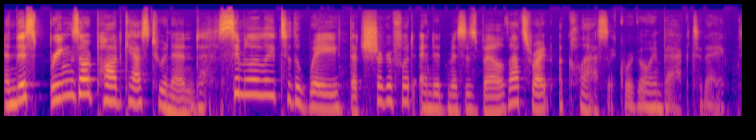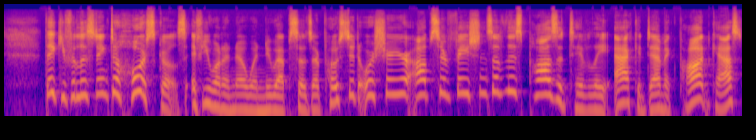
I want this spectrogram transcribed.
and this brings our podcast to an end, similarly to the way that Sugarfoot ended Mrs. Bell. That's right, a classic. We're going back today. Thank you for listening to Horse Girls. If you want to know when new episodes are posted or share your observations of this positively academic podcast,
